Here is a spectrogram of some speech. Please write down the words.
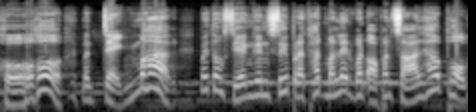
โห มันเจ๋งมาก ไม่ต้องเสียเงินซื้อประทัดมาเล่นวันออกพรรษาแล้วผม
